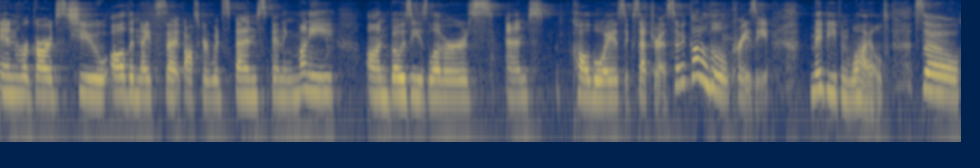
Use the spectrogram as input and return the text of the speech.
in regards to all the nights that Oscar would spend spending money on Bosie's lovers and call boys, etc. So it got a little crazy, maybe even wild. So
